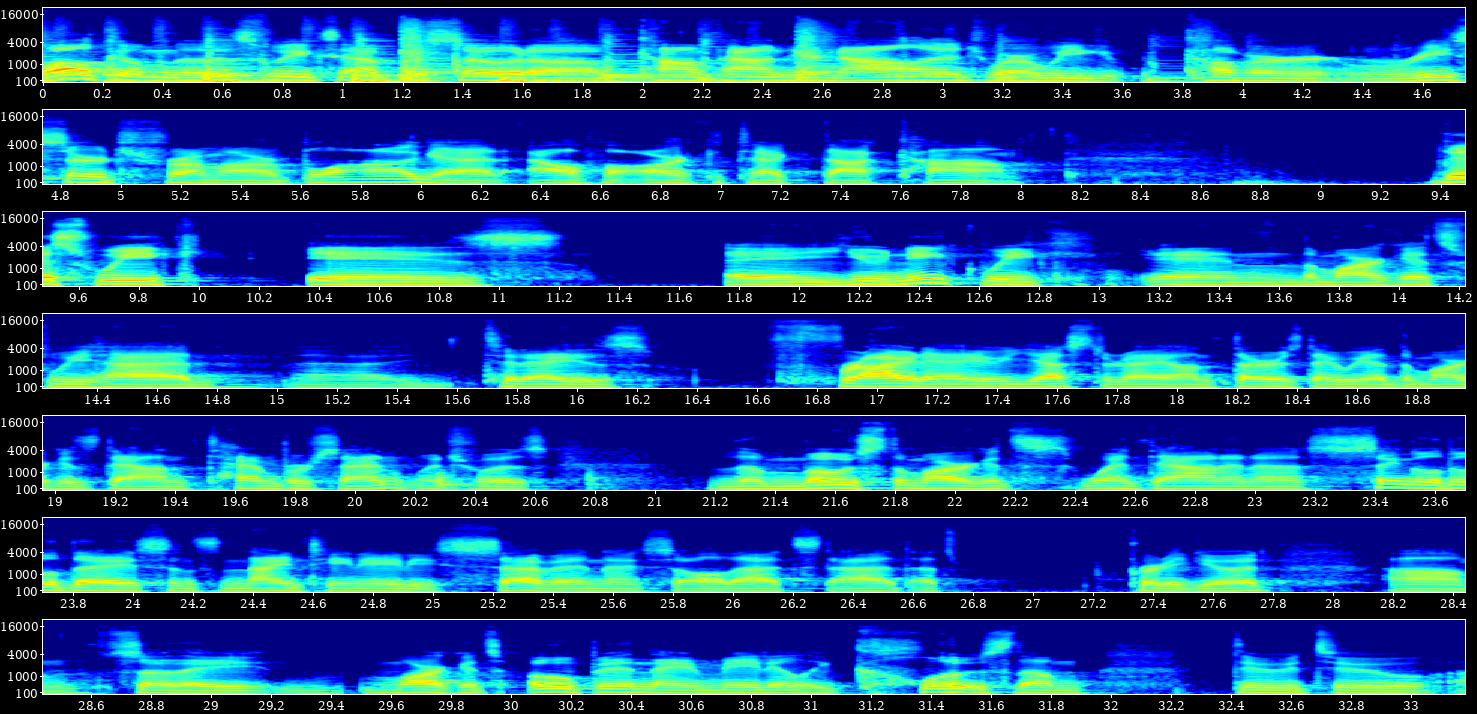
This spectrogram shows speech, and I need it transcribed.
Welcome to this week's episode of Compound Your Knowledge, where we cover research from our blog at alphaarchitect.com. This week is a unique week in the markets. We had uh, today is Friday. Yesterday on Thursday, we had the markets down 10%, which was the most the markets went down in a single day since 1987. I saw that stat. That's pretty good. Um, so the markets open, they immediately close them due to uh,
